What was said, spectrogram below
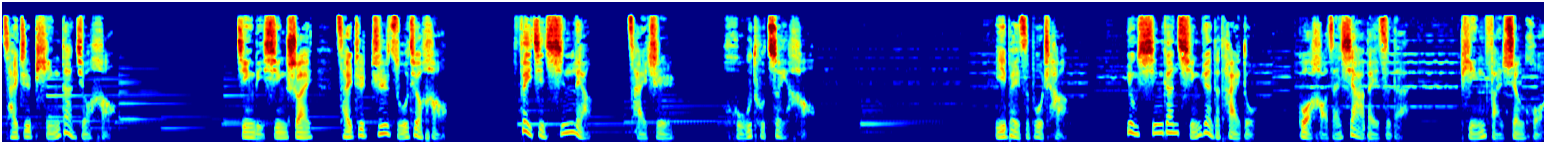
才知平淡就好；经历兴衰，才知知足就好；费尽心量，才知糊涂最好。一辈子不长。用心甘情愿的态度，过好咱下辈子的平凡生活。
